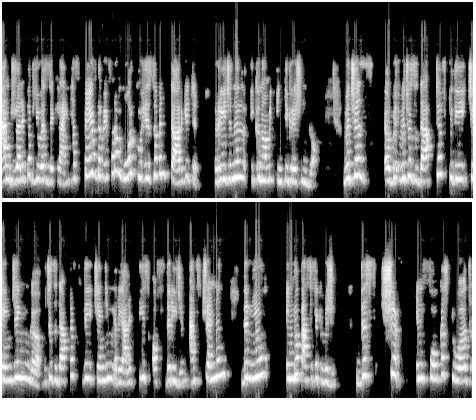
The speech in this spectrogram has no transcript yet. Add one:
and relative US decline has paved the way for a more cohesive and targeted regional economic integration bloc, which is uh, which was adaptive to the changing, uh, which is adaptive to the changing realities of the region and strengthen the new Indo-Pacific vision. This shift in focus towards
